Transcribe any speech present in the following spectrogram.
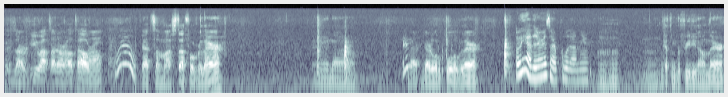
this is our view outside our hotel room. Woo! Got some uh, stuff over there, and uh, got, got a little pool over there. Oh yeah, there is our pool down there. Mm-hmm. Mm, got some graffiti down there.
